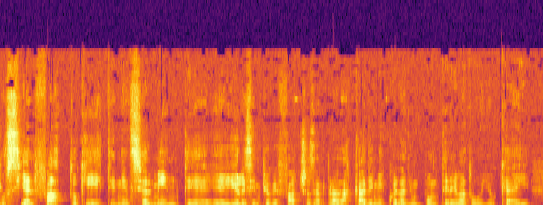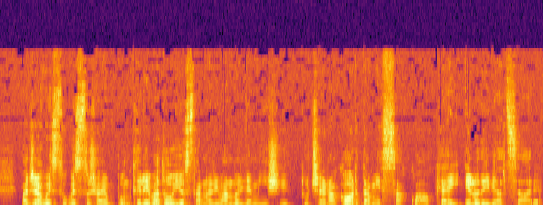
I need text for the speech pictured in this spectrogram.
ossia, il fatto che tendenzialmente, eh, io l'esempio che faccio sempre all'Academy è quella di un ponte levatoio, ok? Immagina questo, questo c'hai un ponte levatoio, stanno arrivando gli amici, tu c'hai una corda messa qua, ok? E lo devi alzare.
